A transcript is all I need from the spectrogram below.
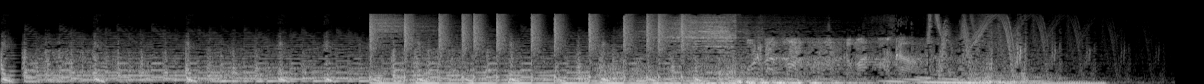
Bye.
